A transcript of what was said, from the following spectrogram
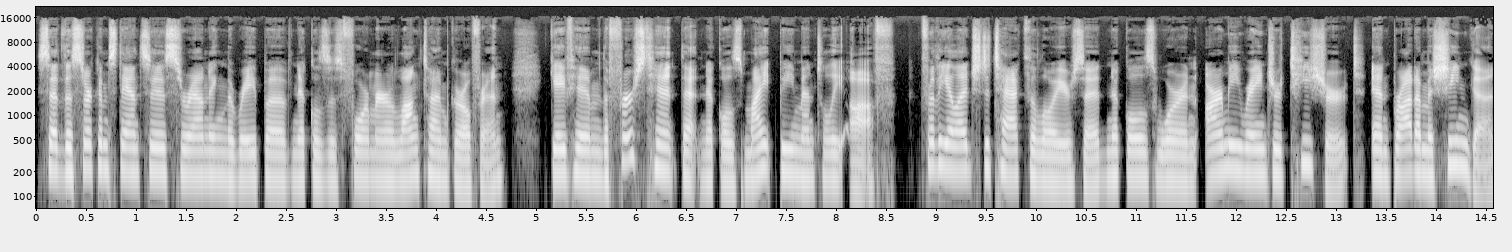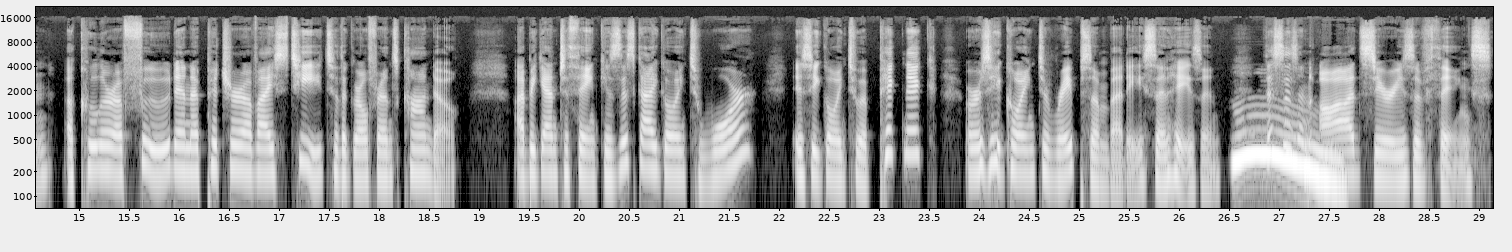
said the circumstances surrounding the rape of Nichols's former longtime girlfriend gave him the first hint that Nichols might be mentally off. For the alleged attack, the lawyer said Nichols wore an Army Ranger t shirt and brought a machine gun, a cooler of food, and a pitcher of iced tea to the girlfriend's condo. I began to think, is this guy going to war? Is he going to a picnic or is he going to rape somebody? said Hazen. Mm. This is an Hmm. odd series of things.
